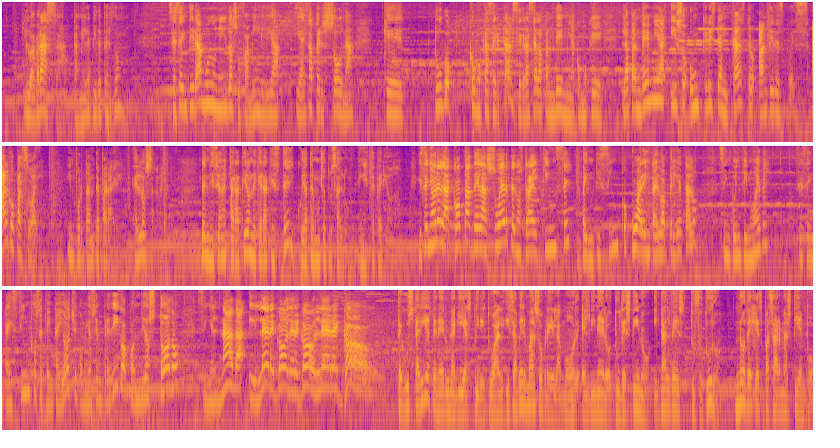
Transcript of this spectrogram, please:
y lo abraza, también le pide perdón. Se sentirá muy unido a su familia y a esa persona que tuvo como que acercarse gracias a la pandemia, como que La pandemia hizo un Cristian Castro antes y después. Algo pasó ahí, importante para él. Él lo sabe. Bendiciones para ti donde quiera que esté y cuídate mucho tu salud en este periodo. Y señores, la Copa de la Suerte nos trae el 15, 25, 42, apriétalo, 59, 65, 78. Y como yo siempre digo, con Dios todo, sin el nada y let it go, let it go, let it go. ¿Te gustaría tener una guía espiritual y saber más sobre el amor, el dinero, tu destino y tal vez tu futuro? No dejes pasar más tiempo.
